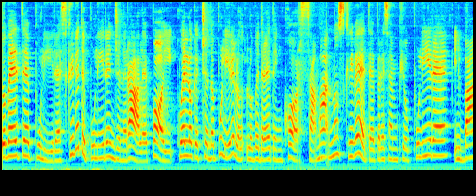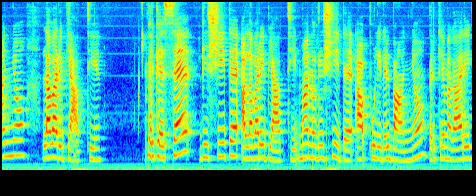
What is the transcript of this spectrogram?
dovete pulire, scrivete pulire in generale, poi quello che c'è da pulire lo, lo vedrete in corsa, ma non scrivete per esempio pulire il bagno, lavare i piatti, perché se riuscite a lavare i piatti ma non riuscite a pulire il bagno perché magari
